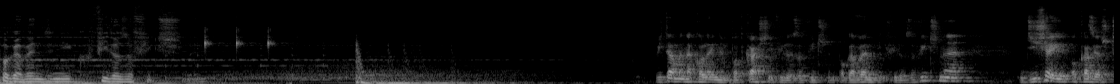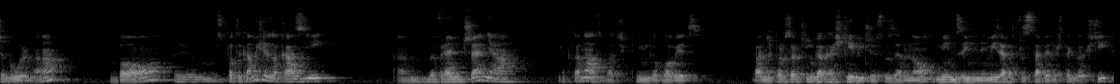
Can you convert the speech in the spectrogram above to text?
Pogawędnik filozoficzny. Witamy na kolejnym podcaście filozoficznym Pogawędnik Filozoficzny. Dzisiaj okazja szczególna, bo spotykamy się z okazji wręczenia, jak to nazwać, Kingo powiedz, pani profesor Kinga Kaśkiewicz jest tu ze mną, między innymi, zaraz przedstawię resztę gości,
